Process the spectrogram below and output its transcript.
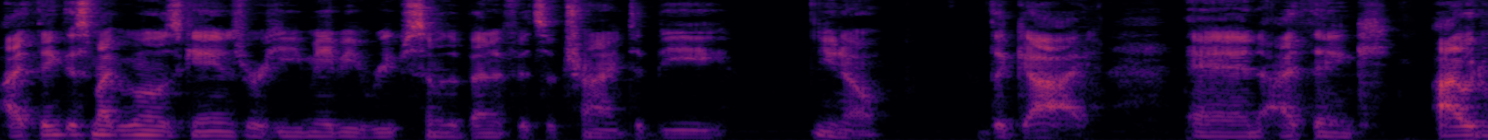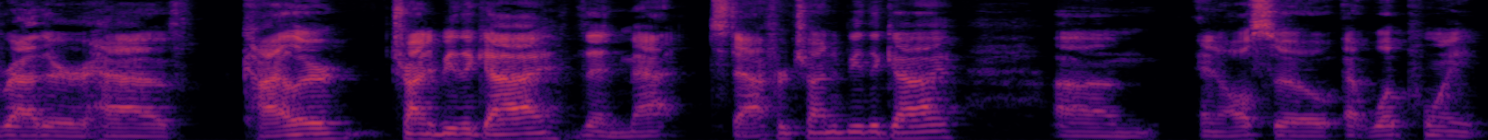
I think this might be one of those games where he maybe reaps some of the benefits of trying to be, you know, the guy. And I think I would rather have Kyler trying to be the guy than Matt Stafford trying to be the guy. Um, and also, at what point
